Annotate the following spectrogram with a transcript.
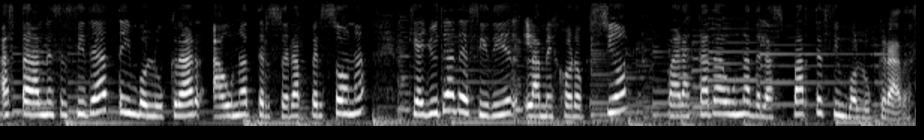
hasta la necesidad de involucrar a una tercera persona que ayude a decidir la mejor opción para cada una de las partes involucradas.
